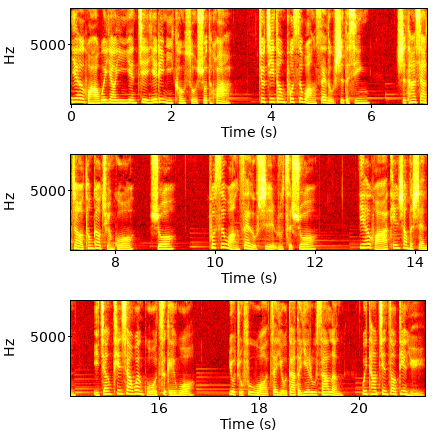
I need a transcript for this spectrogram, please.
耶和华为要应验借耶利米口所说的话，就激动波斯王塞鲁士的心，使他下诏通告全国，说。波斯王塞鲁士如此说：“耶和华天上的神已将天下万国赐给我，又嘱咐我在犹大的耶路撒冷为他建造殿宇。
